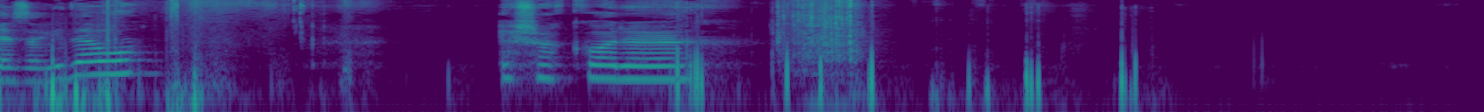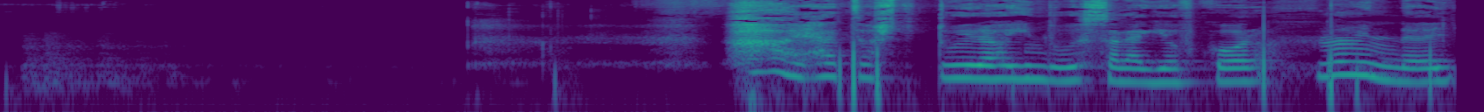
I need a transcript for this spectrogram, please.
ez a videó. És akkor ö, Háj, hát most újra indulsz a legjobbkor. Na mindegy.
